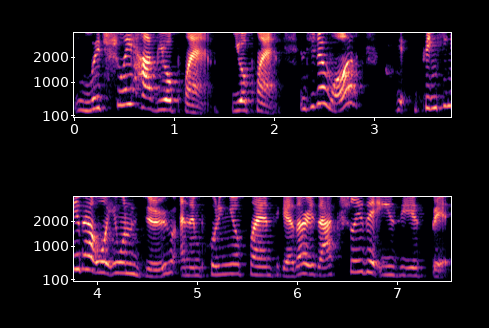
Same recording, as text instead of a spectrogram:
literally have your plan, your plan. And do you know what? Thinking about what you want to do and then putting your plan together is actually the easiest bit.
